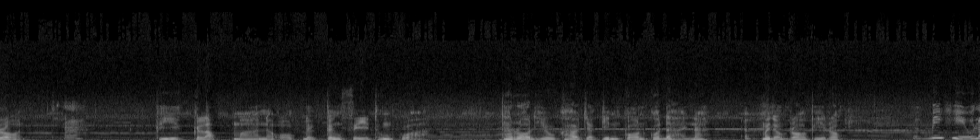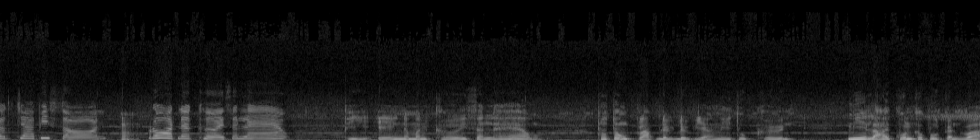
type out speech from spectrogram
รอดจ๊ะพี่กลับมานะออกดึกตั้งสี่ทุ่มกว่า ถ้ารอดหิวข้าวจะกินก่อนก็ได้นะ ไม่ต้องรอพี่หรอก ไม่หิวหรอกจ้าพี่สอน อ้าว รอดนะเคยซะแล้ว พี่เองนะมันเคยซะแล้ว เพราะต้องกลับดึกๆอย่างนี้ทุกคืน มีหลายคนเขาพูดกันว่า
